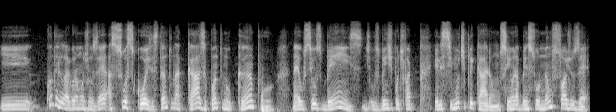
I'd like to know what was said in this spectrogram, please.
E quando ele largou na mão de José as suas coisas, tanto na casa quanto no campo, né, os seus bens, os bens de Potifar, eles se multiplicaram. O Senhor abençoou não só José,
